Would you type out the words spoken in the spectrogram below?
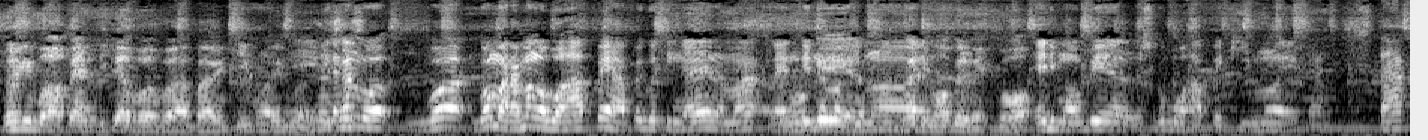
Gue lagi bawa HP Andika bawa bawa apa Kimo lagi bawa kita kan bawa gue gue sama Rama nggak bawa HP HP gue tinggalin sama Landin sama. Kimlo Enggak di mobil bego. Ya di mobil. Terus gue bawa HP Kimlo ya kan. Stuck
